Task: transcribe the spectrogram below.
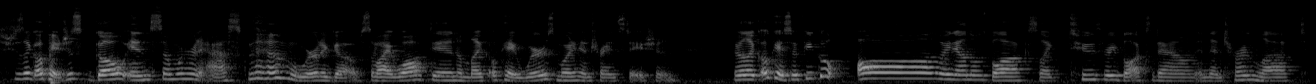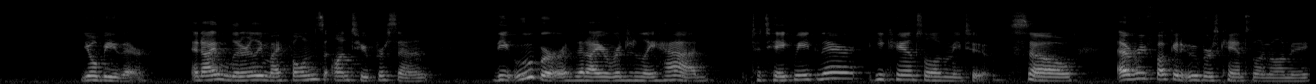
She's like, okay, just go in somewhere and ask them where to go. So I walked in. I'm like, okay, where's Moynihan train station? They're like, okay, so if you go all the way down those blocks, like two, three blocks down, and then turn left, you'll be there. And I literally, my phone's on 2%. The Uber that I originally had to take me there, he canceled on me too. So every fucking Uber's canceling on me.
